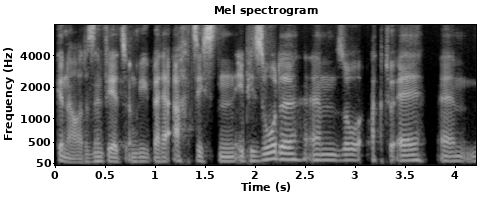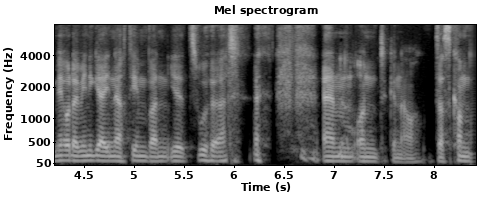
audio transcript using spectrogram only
genau, da sind wir jetzt irgendwie bei der 80. Episode ähm, so aktuell, ähm, mehr oder weniger, je nachdem, wann ihr zuhört. ähm, und genau, das kommt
